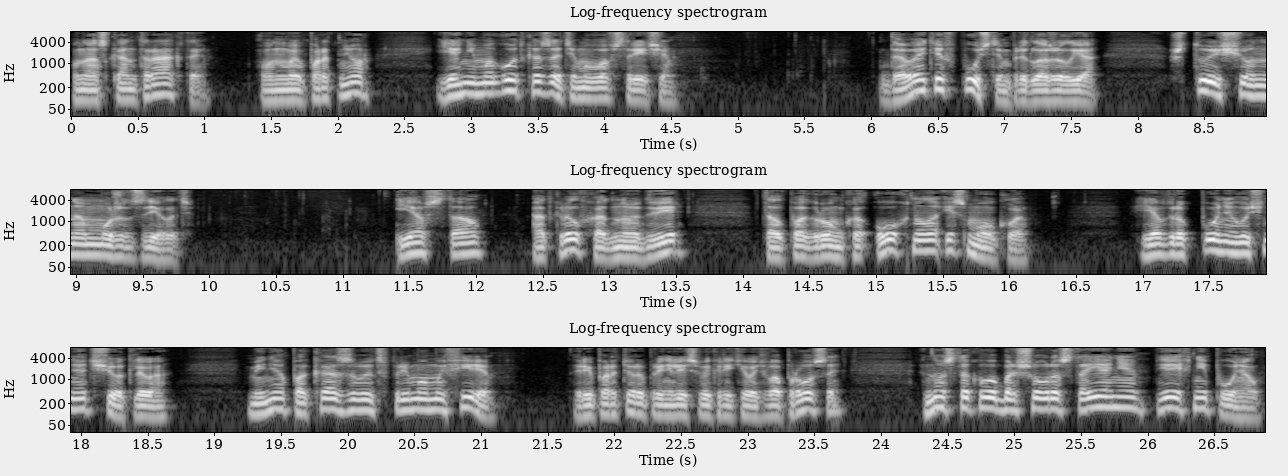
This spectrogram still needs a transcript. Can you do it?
У нас контракты. Он мой партнер. Я не могу отказать ему во встрече. «Давайте впустим», — предложил я. «Что еще он нам может сделать?» Я встал, открыл входную дверь, толпа громко охнула и смолкла. Я вдруг понял очень отчетливо. Меня показывают в прямом эфире. Репортеры принялись выкрикивать вопросы — но с такого большого расстояния я их не понял.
